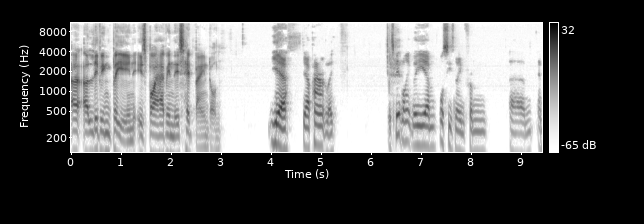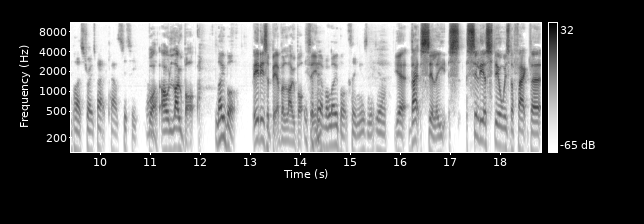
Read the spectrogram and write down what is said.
a a living being is by having this headband on? Yeah. Yeah. Apparently, it's a bit like the um, what's his name from um, Empire Strikes Back, Cloud City. What? Oh, Lobot. Lobot. It is a bit of a Lobot It's thing. a bit of a Lobot thing, isn't it? Yeah. Yeah, that's silly. S- sillier still is the fact that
